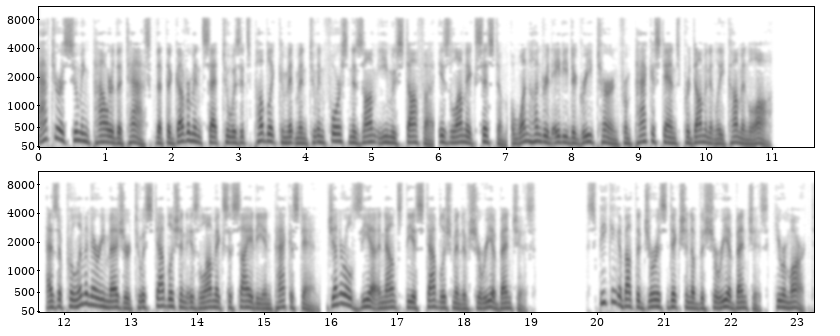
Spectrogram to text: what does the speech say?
After assuming power the task that the government set to was its public commitment to enforce Nizam-e-Mustafa Islamic system a 180-degree turn from Pakistan's predominantly common law. As a preliminary measure to establish an Islamic society in Pakistan, General Zia announced the establishment of Sharia benches. Speaking about the jurisdiction of the Sharia benches, he remarked,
